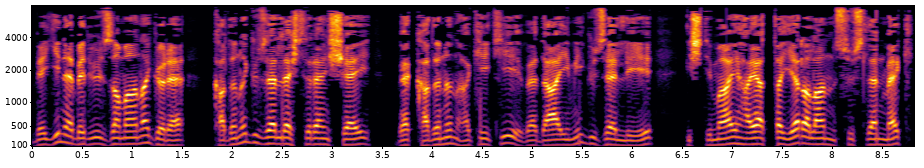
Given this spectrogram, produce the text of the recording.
Ve yine Bediüzzaman'a göre kadını güzelleştiren şey ve kadının hakiki ve daimi güzelliği içtimai hayatta yer alan süslenmek,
